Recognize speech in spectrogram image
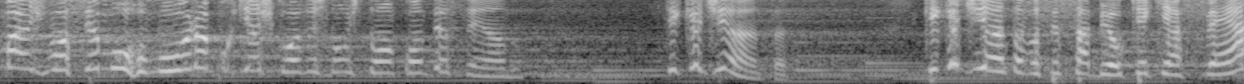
mas você murmura porque as coisas não estão acontecendo. O que, que adianta? O que, que adianta você saber o que, que é fé?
